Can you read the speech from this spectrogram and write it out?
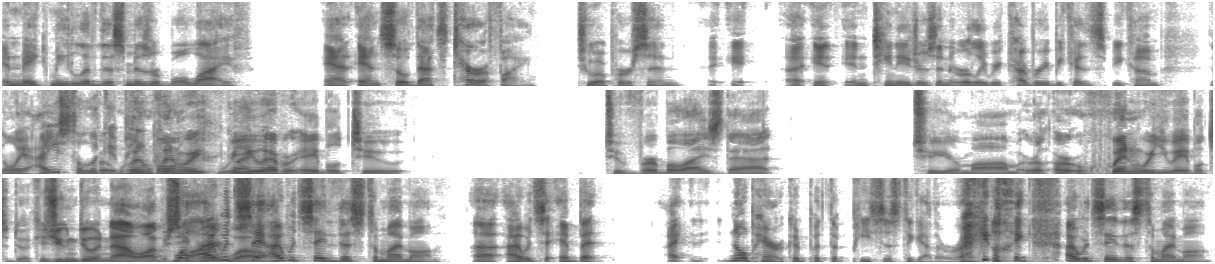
and make me live this miserable life, and and so that's terrifying to a person uh, in, in teenagers in early recovery because it's become the only. I used to look at when, people. when were, were you ever able to to verbalize that to your mom, or or when were you able to do it? Because you can do it now, obviously. well, very I would well. say I would say this to my mom. Uh, I would say, but I no parent could put the pieces together, right? like I would say this to my mom.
